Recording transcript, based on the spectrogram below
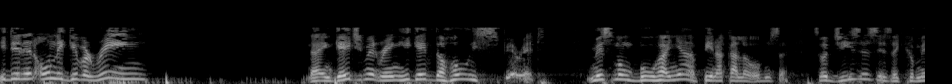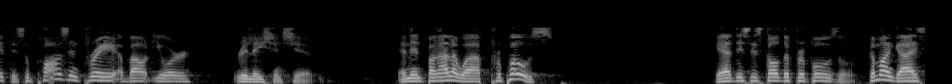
He didn't only give a ring, na engagement ring, He gave the Holy Spirit. Mismong buhay niya, pinakaloob niya. So Jesus is a committed. So pause and pray about your relationship. And then pangalawa, propose. Yeah, this is called the proposal. Come on guys.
